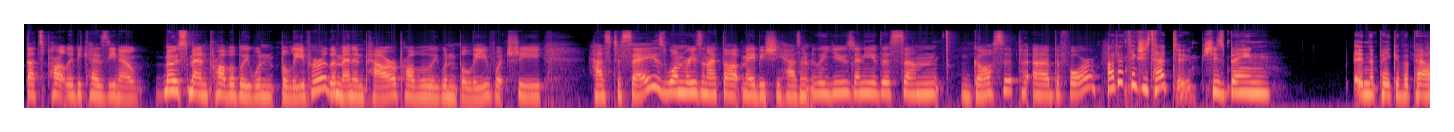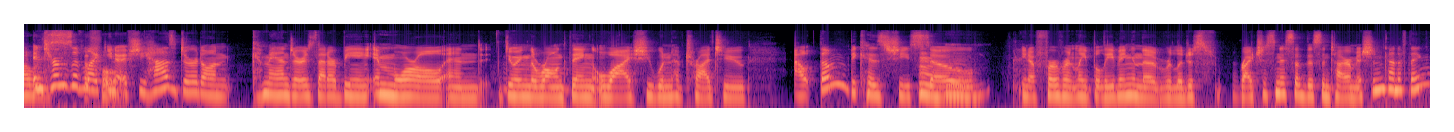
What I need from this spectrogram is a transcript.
that's partly because, you know, most men probably wouldn't believe her. The men in power probably wouldn't believe what she has to say, is one reason I thought maybe she hasn't really used any of this um, gossip uh, before. I don't think she's had to. She's been in the peak of her powers. In terms of like, you know, if she has dirt on commanders that are being immoral and doing the wrong thing, why she wouldn't have tried to out them because she's so, Mm-hmm. you know, fervently believing in the religious righteousness of this entire mission kind of thing.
